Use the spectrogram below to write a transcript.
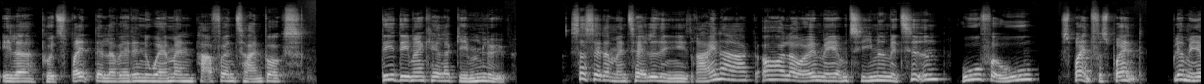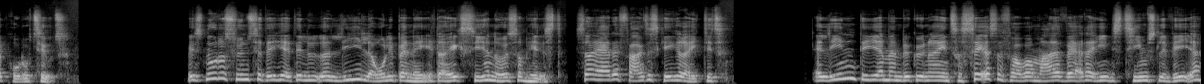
eller på et sprint, eller hvad det nu er, man har for en timebox. Det er det, man kalder gennemløb. Så sætter man tallet ind i et regneark og holder øje med, om teamet med tiden, uge for uge, sprint for sprint, bliver mere produktivt. Hvis nu du synes, at det her det lyder lige lovligt banalt og ikke siger noget som helst, så er det faktisk ikke rigtigt. Alene det, at man begynder at interessere sig for, hvor meget hver af ens teams leverer,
